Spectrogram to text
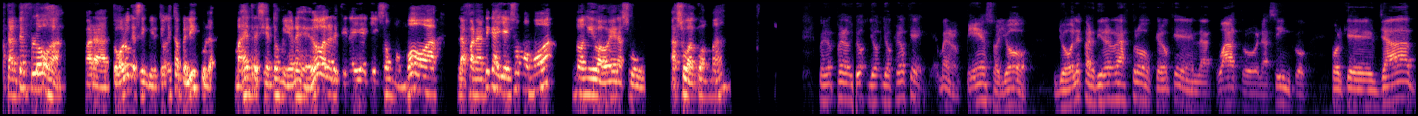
bastante floja para todo lo que se invirtió en esta película. Más de 300 millones de dólares, tiene ahí a Jason Momoa. Las fanáticas de Jason Momoa no han ido a ver a su, a su Aquaman. Pero, pero yo, yo, yo creo que, bueno, pienso yo, yo le perdí el rastro creo que en la 4 o en la 5, porque ya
